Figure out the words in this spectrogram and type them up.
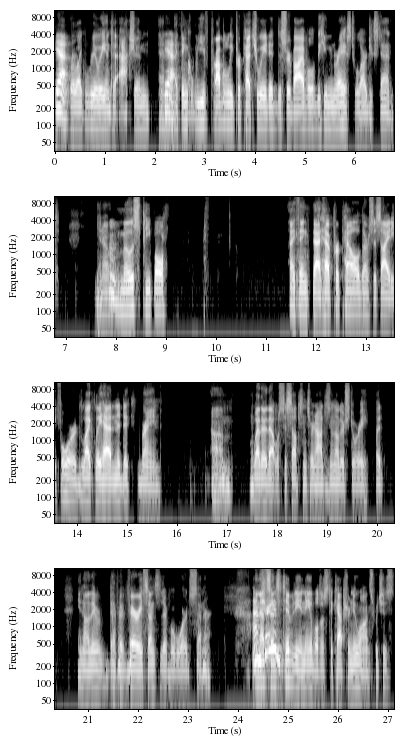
yeah we're like really into action and yeah i think we've probably perpetuated the survival of the human race to a large extent you know hmm. most people I think that have propelled our society forward likely had an addicted brain. Um, whether that was to substance or not is another story, but you know, they have a very sensitive reward center. I'm and that sure sensitivity you've... enables us to capture nuance, which is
